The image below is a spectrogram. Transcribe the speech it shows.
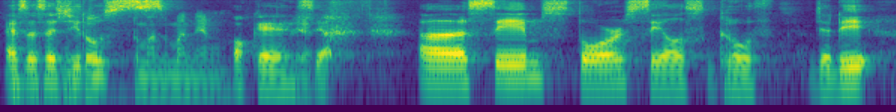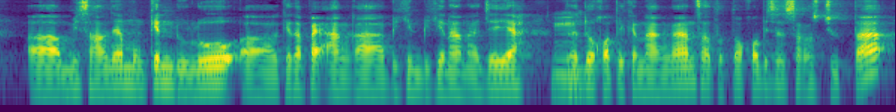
SSSG itu teman-teman yang Oke, siap. Uh, same store sales growth. Jadi uh, misalnya mungkin dulu uh, kita pakai angka bikin-bikinan aja ya. Hmm. Dulu kopi kenangan satu toko bisa 100 juta,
